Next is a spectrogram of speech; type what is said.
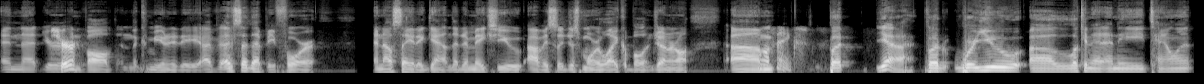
and that you're sure. involved in the community. I've I've said that before, and I'll say it again that it makes you obviously just more likable in general. Um, well, thanks. But yeah, but were you uh, looking at any talent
